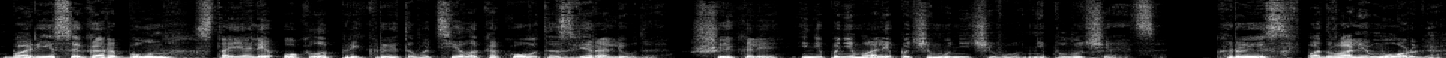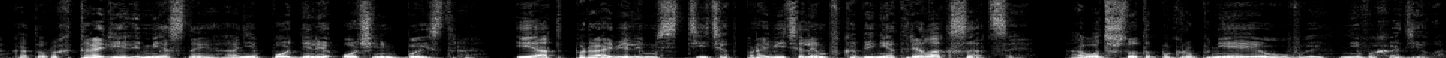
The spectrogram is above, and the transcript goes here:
Борис и Горбун стояли около прикрытого тела какого-то зверолюда, шикали и не понимали, почему ничего не получается. Крыс в подвале морга, которых травили местные, они подняли очень быстро и отправили мстить отправителям в кабинет релаксации. А вот что-то покрупнее, увы, не выходило.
